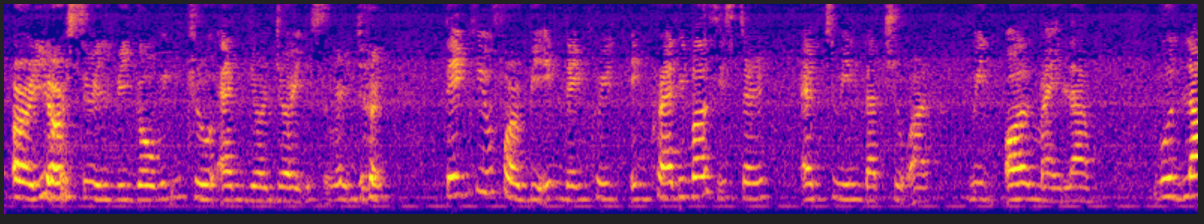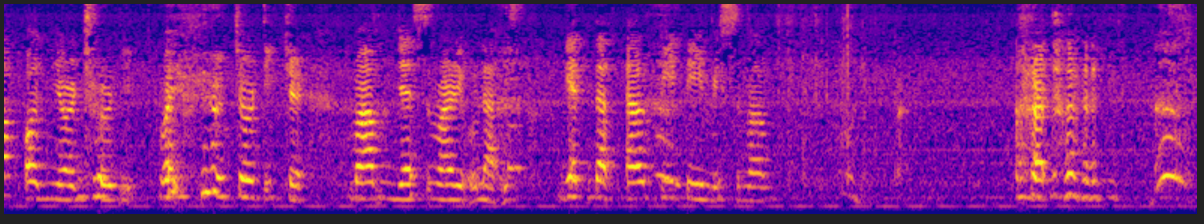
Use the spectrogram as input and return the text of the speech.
or yours will be going through and your joy is my joy. Thank you for being the incredible sister and twin that you are with all my love. Good luck on your journey, my future teacher, Ma'am Jess Marie Ulais. Get that LPT, Miss Ma'am.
